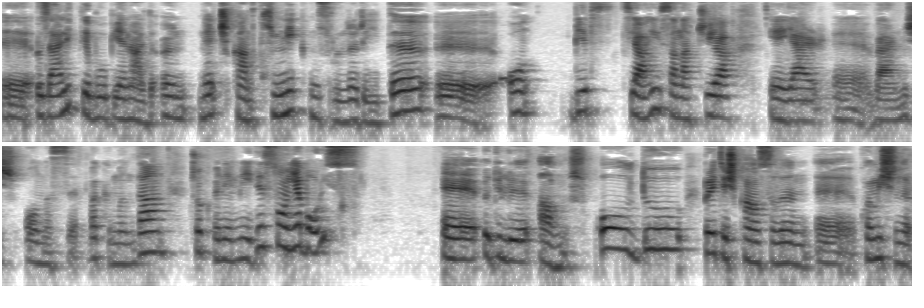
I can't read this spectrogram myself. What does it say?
e, özellikle bu Biennale'de öne çıkan kimlik unsurlarıydı. E, on, bir siyahi sanatçıya e, yer e, vermiş olması bakımından çok önemliydi. Sonya Boyce e, ödülü almış oldu. British Council'ın e, commissioner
